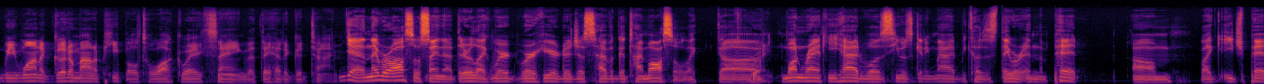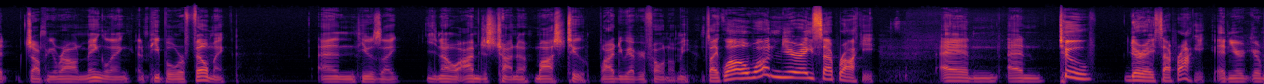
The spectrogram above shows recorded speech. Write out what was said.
We want a good amount of people to walk away saying that they had a good time. Yeah, and they were also saying that They were like, we're we're here to just have a good time. Also, like uh, Right. one rant he had was he was getting mad because they were in the pit, um, like each pit jumping around mingling, and people were filming, and he was like, you know, I'm just trying to mosh too. Why do you have your phone on me? It's like, well, one, you're ASAP Rocky, and and two, you're ASAP Rocky, and you're you're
